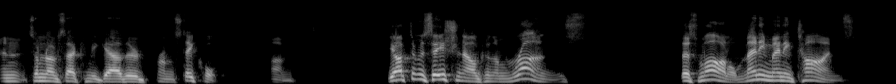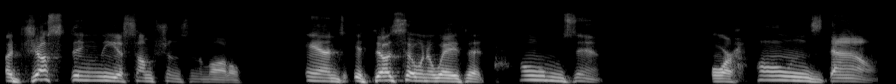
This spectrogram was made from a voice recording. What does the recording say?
And sometimes that can be gathered from stakeholders. Um, the optimization algorithm runs this model many, many times, adjusting the assumptions in the model. And it does so in a way that homes in or hones down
